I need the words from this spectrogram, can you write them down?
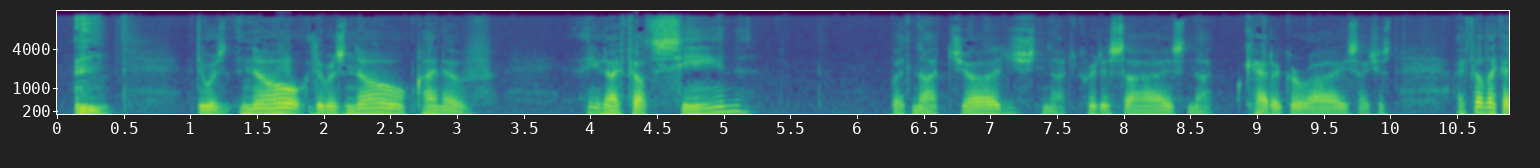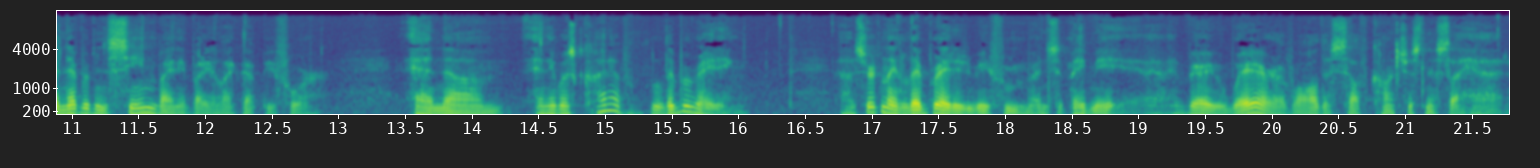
there was no there was no kind of you know I felt seen, but not judged, not criticized, not categorized. I just I felt like I'd never been seen by anybody like that before, and um, and it was kind of liberating. Uh, certainly liberated me from and made me uh, very aware of all the self consciousness I had,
